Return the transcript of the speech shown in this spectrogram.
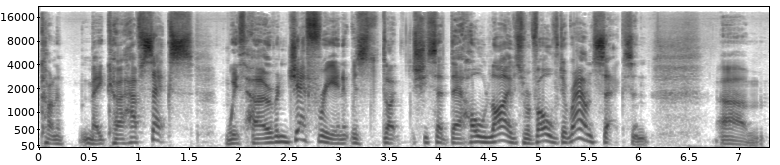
kind of make her have sex with her and Jeffrey, and it was like she said their whole lives revolved around sex, and um,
